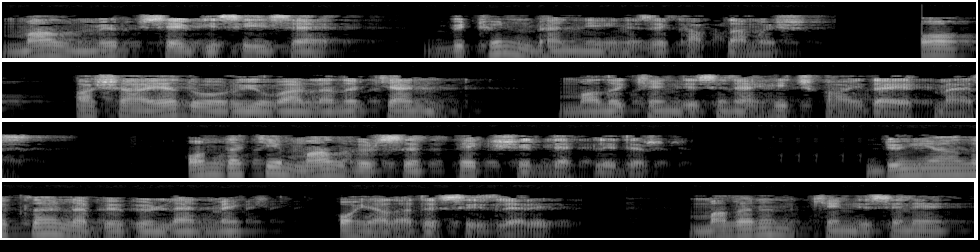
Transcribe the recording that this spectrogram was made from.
Mal mülk sevgisi ise bütün benliğinizi kaplamış. O aşağıya doğru yuvarlanırken malı kendisine hiç fayda etmez. Ondaki mal hırsı pek şiddetlidir. Dünyalıklarla böbürlenmek oyaladı sizleri. Malının kendisini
